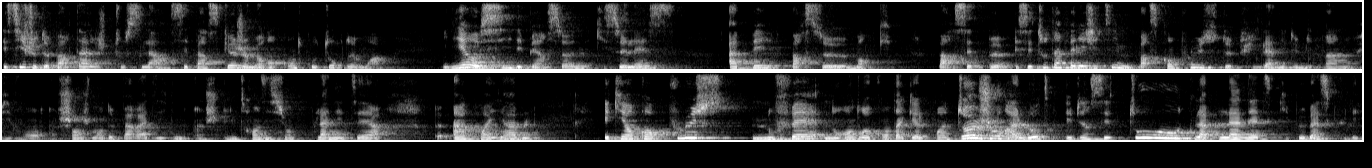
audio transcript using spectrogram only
Et si je te partage tout cela, c'est parce que je me rends compte qu'autour de moi, il y a aussi des personnes qui se laissent happer par ce manque, par cette peur. Et c'est tout à fait légitime parce qu'en plus, depuis l'année 2020, nous vivons un changement de paradigme, une transition planétaire euh, incroyable et qui encore plus nous fait nous rendre compte à quel point d'un jour à l'autre, eh bien c'est toute la planète qui peut basculer,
